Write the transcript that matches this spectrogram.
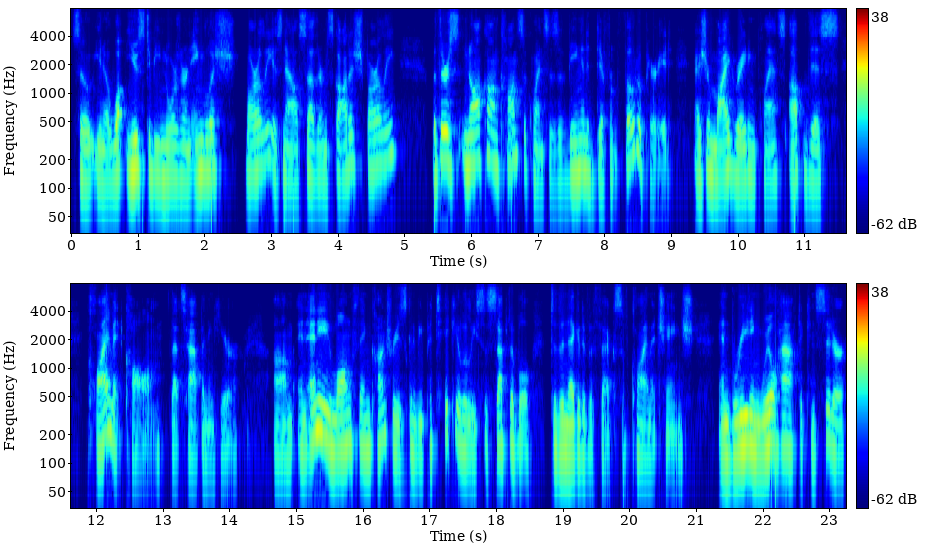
So, you know, what used to be Northern English barley is now Southern Scottish barley. But there's knock on consequences of being in a different photo period as you're migrating plants up this climate column that's happening here. Um, and any long thin country is going to be particularly susceptible to the negative effects of climate change. And breeding will have to consider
